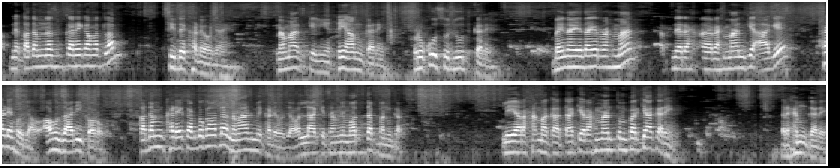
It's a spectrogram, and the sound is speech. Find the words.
अपने कदम नस्ब करने का मतलब सीधे खड़े हो जाएँ। नमाज़ के लिए क़ियाम करें, रुकू, सुजूद करें। बैना रहमान अपने रह, रहमान के आगे खड़े हो जाओ आहुजारी करो। कदम खड़े कर दो का मतलब नमाज़ में खड़े हो जाओ अल्लाह के सामने मुद्दब बनकर। लिया रहमा का ताकि रहमान तुम पर क्या करें? रहम करें।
